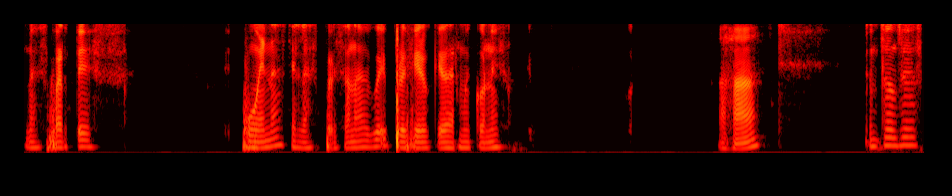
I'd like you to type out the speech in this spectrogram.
las partes buenas de las personas, güey. Prefiero quedarme con eso. Ajá. Entonces,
